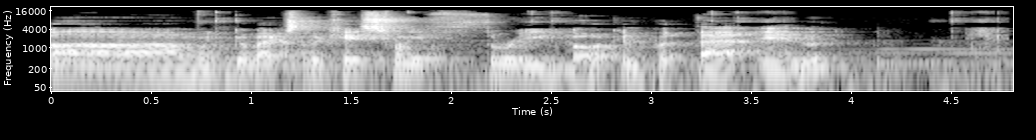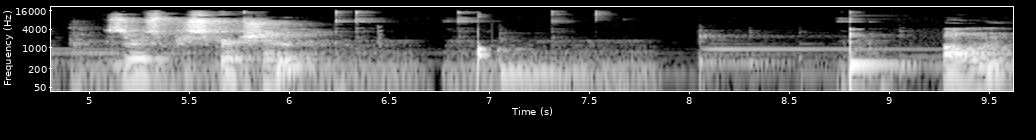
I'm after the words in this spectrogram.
Um, we can go back to the case 23 book and put that in. Because there's prescription. Boom.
